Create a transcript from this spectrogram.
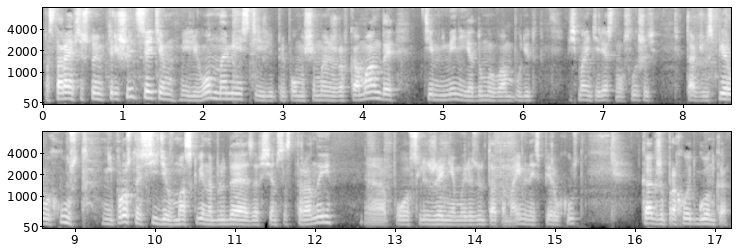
Постараемся что-нибудь решить с этим, или он на месте, или при помощи менеджеров команды. Тем не менее, я думаю, вам будет весьма интересно услышать также из первых уст, не просто сидя в Москве, наблюдая за всем со стороны э, по слежениям и результатам, а именно из первых уст, как же проходит гонка.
